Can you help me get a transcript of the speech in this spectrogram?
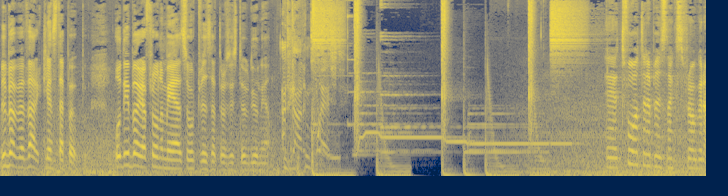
Vi behöver verkligen steppa upp och det börjar från och med så fort vi sätter oss i studion igen. Eh, två terapisnacksfrågor då.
